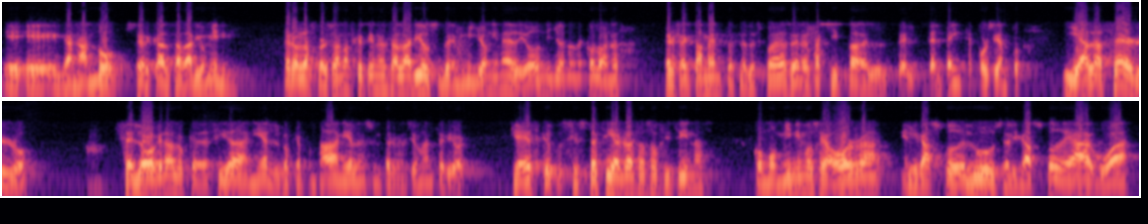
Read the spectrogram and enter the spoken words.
eh, eh, ganando cerca del salario mínimo. Pero las personas que tienen salarios de un millón y medio, dos millones de colones, perfectamente se les puede hacer esa quita del, del, del 20%. Y al hacerlo, se logra lo que decía Daniel, lo que apuntaba Daniel en su intervención anterior, que es que si usted cierra esas oficinas, como mínimo se ahorra el gasto de luz, el gasto de agua,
